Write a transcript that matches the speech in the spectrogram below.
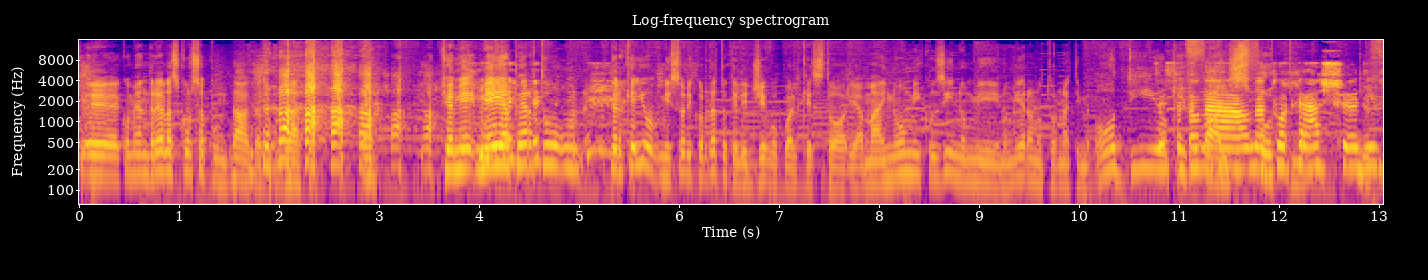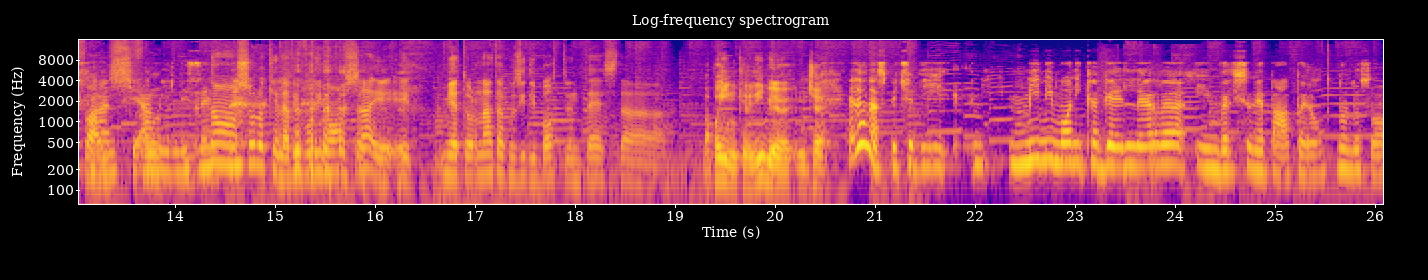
eh, come Andrea la scorsa puntata, scusate. Eh, cioè, mi, mi hai aperto un... Perché io mi sono ricordato che leggevo qualche storia, ma i nomi così non mi, non mi erano tornati... in me- Oddio, C'è stata una, una tua crush Che di infanzia? Millicent. No, solo che l'avevo rimossa e, e mi è tornata così di botto in testa. Ma poi incredibile, cioè, Ed è una specie di mini Monica Geller in versione papero, non lo so.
